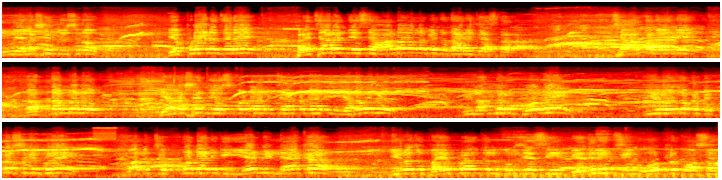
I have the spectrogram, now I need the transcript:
ఇన్ని ఎలక్షన్ చూసినాం ఎప్పుడైనా సరే ప్రచారం చేసే ఆడవాళ్ళ మీద దాడి చేస్తారా? చేత కానీ దద్దమ్మలు ఎలక్షన్ చేసుకోవడానికి చేత కానీ ఎలవలు వీళ్ళందరూ పోగై ఈరోజు ఒక డిప్రెషన్ గురై వాళ్ళు చెప్పుకోవడానికి ఏమీ లేక ఈరోజు భయప్రాంతులు గురి చేసి బెదిరించి ఓట్ల కోసం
